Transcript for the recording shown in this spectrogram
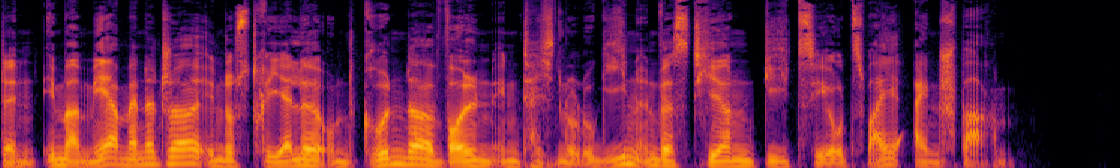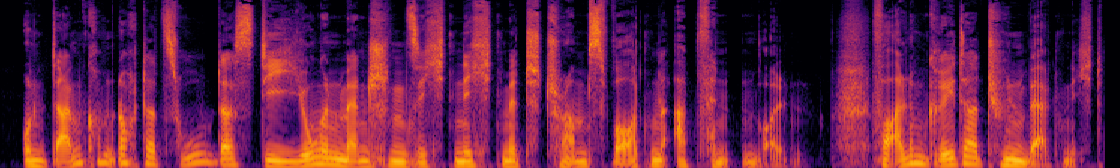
Denn immer mehr Manager, Industrielle und Gründer wollen in Technologien investieren, die CO2 einsparen. Und dann kommt noch dazu, dass die jungen Menschen sich nicht mit Trumps Worten abfinden wollen. Vor allem Greta Thunberg nicht.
